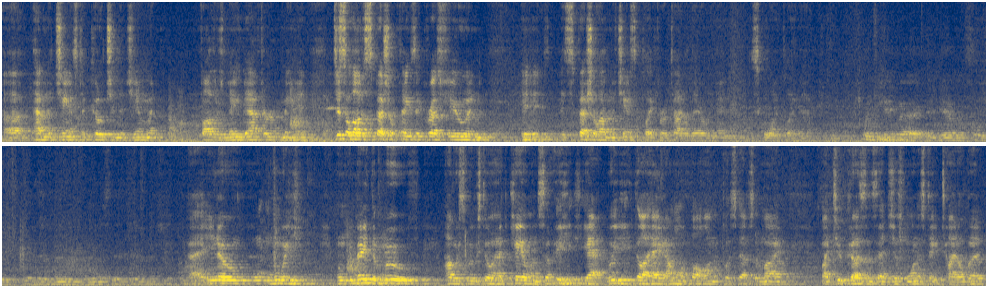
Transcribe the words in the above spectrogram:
Uh, having a chance to coach in the gym my father's named after, I mean, it, just a lot of special things at Crestview and it, it- it's special having a chance to play for a title there and then the school I played at. When you came back, did you ever say that they moved to win the state championship? Uh, you know, when when we, when we made the move, obviously we still had Kalen, so he, yeah, we thought, hey, I'm gonna follow in the footsteps of my, my two cousins that just won a state title, but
